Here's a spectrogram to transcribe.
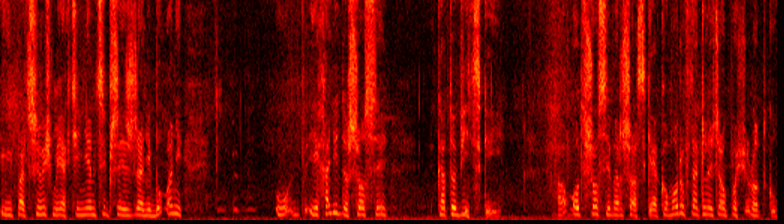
I patrzyłyśmy, jak ci Niemcy przyjeżdżali, bo oni jechali do szosy katowickiej, a od szosy warszawskiej, a Komorów tak leżał po środku.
